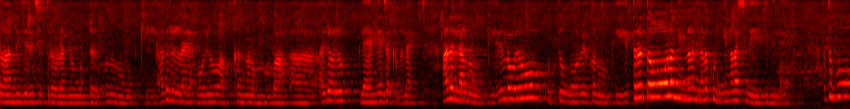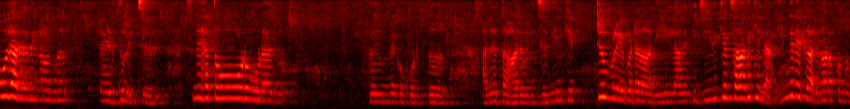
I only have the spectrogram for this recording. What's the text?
ഗാന്ധിജിയുടെ ചിത്രമുള്ള നോട്ട് ഒന്ന് നോക്കി. അതിലുള്ള ഓരോ അക്കങ്ങളും അതിലൊരു ലാംഗ്വേജ് ഒക്കെ ഉണ്ടല്ലേ? അതെല്ലാം നോക്കി. അതിലുള്ള ഓരോ കുത്തും കോവയൊക്കെ നോക്കി. എത്രത്തോളം നിങ്ങൾ നിങ്ങളെ കുഞ്ഞുങ്ങളെ സ്നേഹിക്കുന്നില്ലേ? അതുപോലെ അതിനെ നിങ്ങളൊന്ന് എടുത്തു വെച്ച് സ്നേഹത്തോടുകൂടെ ഒക്കെ കൊടുത്ത് അതിനെ താലോലിച്ച് നീ എനിക്ക് ഏറ്റവും പ്രിയപ്പെട്ടതാണ് നീ ഇല്ലാതെ എനിക്ക് ജീവിക്കാൻ സാധിക്കില്ല. ഇങ്ങനെയൊക്കെ അതിനോടൊക്കെ ഒന്ന്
